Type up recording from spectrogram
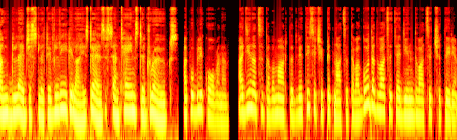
and legislative legalized as sentenced drugs. Опубликовано 11 марта 2015 года 21.24.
